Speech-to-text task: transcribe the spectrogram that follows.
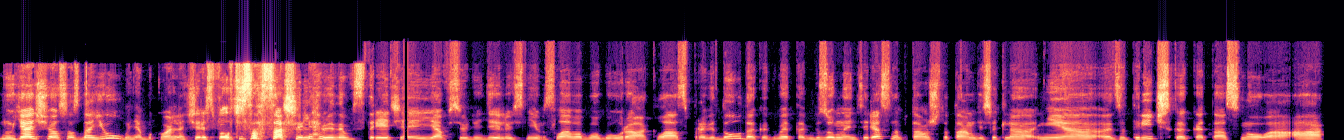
ну, я еще осознаю, у меня буквально через полчаса с Сашей Ляминым встреча, и я всю неделю с ним, слава богу, ура, класс проведу, да, как бы это безумно интересно, потому что там действительно не эзотерическая какая-то основа, а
